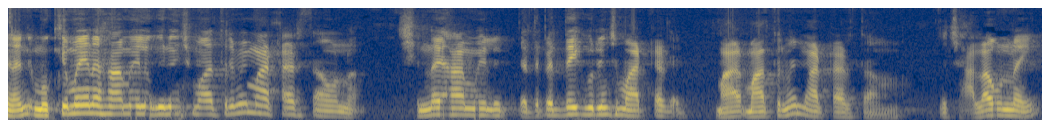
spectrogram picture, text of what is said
నేను ముఖ్యమైన హామీల గురించి మాత్రమే మాట్లాడుతూ ఉన్నా. చిన్న హామీలు పెద్ద పెద్ద గురించి మాట్లాడ మా- మాత్రమే మాట్లాడుతూ ఉన్నా. చాలా ఉన్నాయి.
